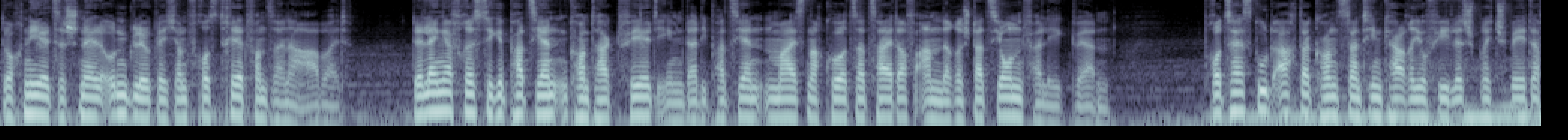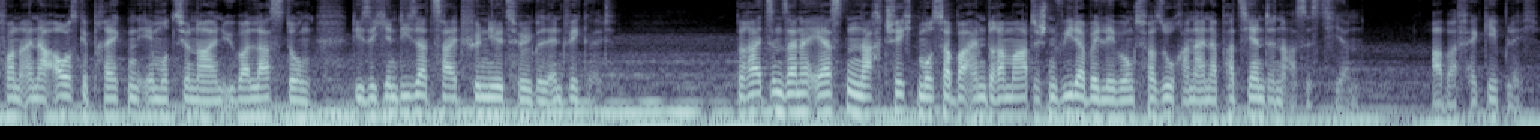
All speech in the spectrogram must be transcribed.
Doch Nils ist schnell unglücklich und frustriert von seiner Arbeit. Der längerfristige Patientenkontakt fehlt ihm, da die Patienten meist nach kurzer Zeit auf andere Stationen verlegt werden. Prozessgutachter Konstantin Karyophiles spricht später von einer ausgeprägten emotionalen Überlastung, die sich in dieser Zeit für Nils Högel entwickelt. Bereits in seiner ersten Nachtschicht muss er bei einem dramatischen Wiederbelebungsversuch an einer Patientin assistieren. Aber vergeblich.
